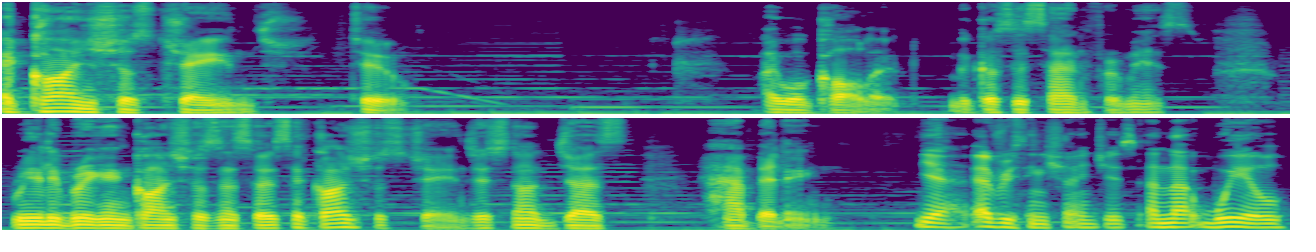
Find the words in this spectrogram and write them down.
a conscious change too. I will call it because the sign for me is really bringing consciousness. So it's a conscious change. It's not just happening. yeah, everything changes, and that wheel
